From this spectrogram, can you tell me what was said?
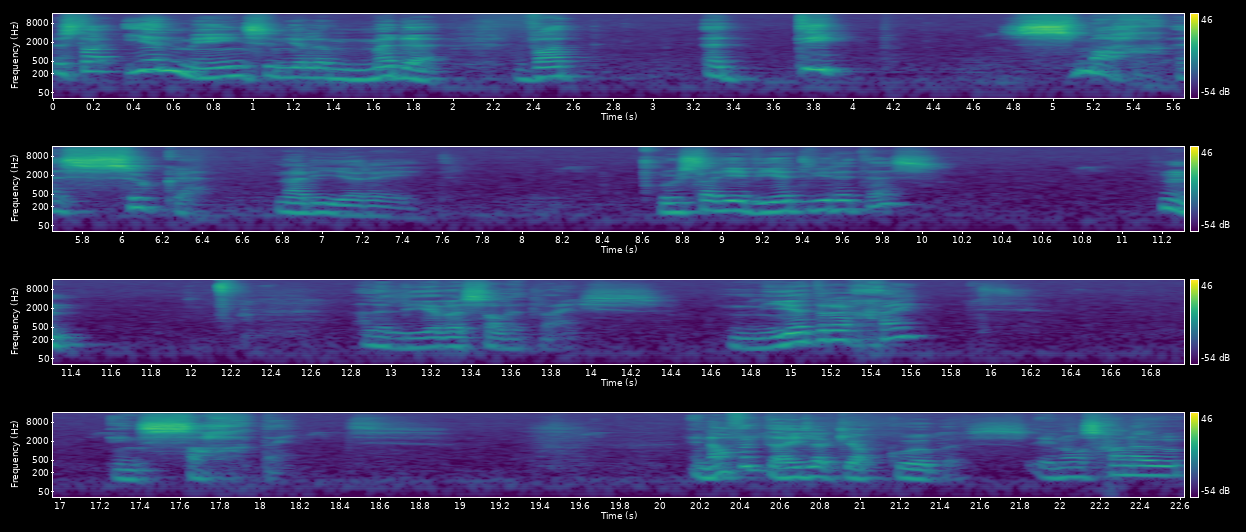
Is daar een mens in julle midde wat 'n diep smag, 'n soeke na die Here het. Hoe sal jy weet wie dit is? Hm. Hulle lewe sal dit wys. Nederigheid en sagtheid. En dan verduidelik Jakobus en ons gaan nou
